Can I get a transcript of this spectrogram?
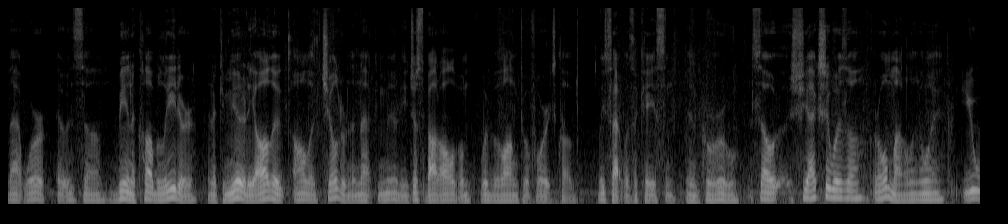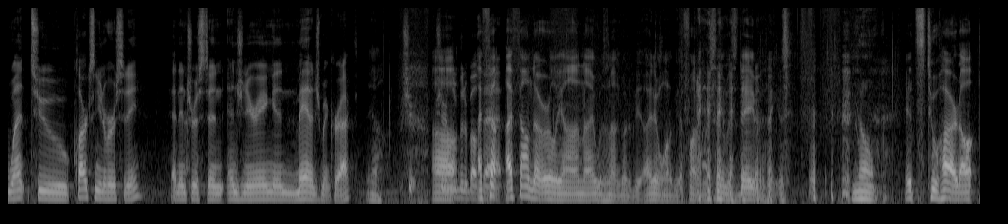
that work. It was uh, being a club leader in a community. All the all the children in that community, just about all of them, would belong to a 4-H club. At least that was the case in, in Peru. So she actually was a role model in a way. You went to Clarkson University, had an interest in engineering and management, correct? Yeah. Share, share a little Uh, bit about I that. Found, I found out early on I was not going to be. I didn't want to be a farmer. Same as Dave, I think. No. it's too hard, all,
